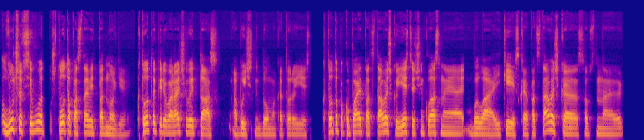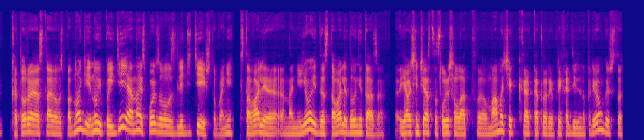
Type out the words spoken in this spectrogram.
Лучше всего что-то поставить под ноги. Кто-то переворачивает таз обычный дома, который есть. Кто-то покупает подставочку. Есть очень классная была икеевская подставочка, собственно, которая ставилась под ноги. Ну и по идее она использовалась для детей, чтобы они вставали на нее и доставали до унитаза. Я очень часто слышал от э, мамочек, которые приходили на прием, говорят, что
